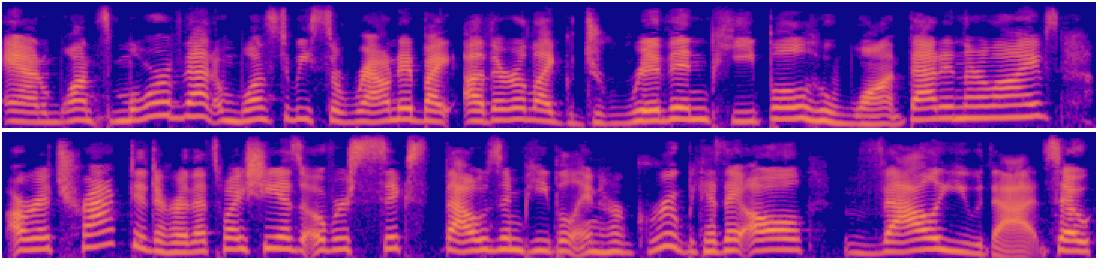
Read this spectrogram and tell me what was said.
and wants more of that and wants to be surrounded by other like driven people who want that in their lives are attracted to her. That's why she has over 6,000 people in her group because they all value that. So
